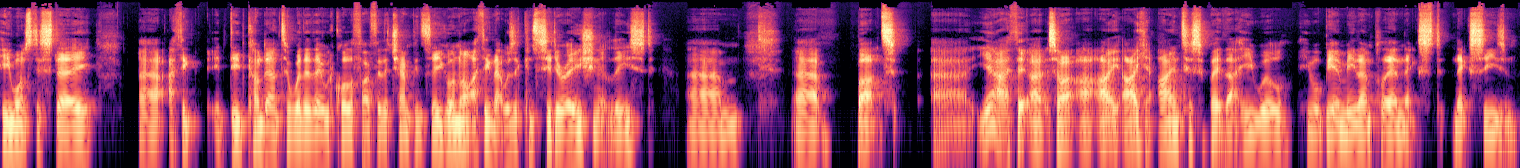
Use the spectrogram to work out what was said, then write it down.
He wants to stay. Uh, I think it did come down to whether they would qualify for the Champions League or not. I think that was a consideration at least. Um, uh, but uh, yeah, I think uh, so. I, I, I anticipate that he will he will be a Milan player next next season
